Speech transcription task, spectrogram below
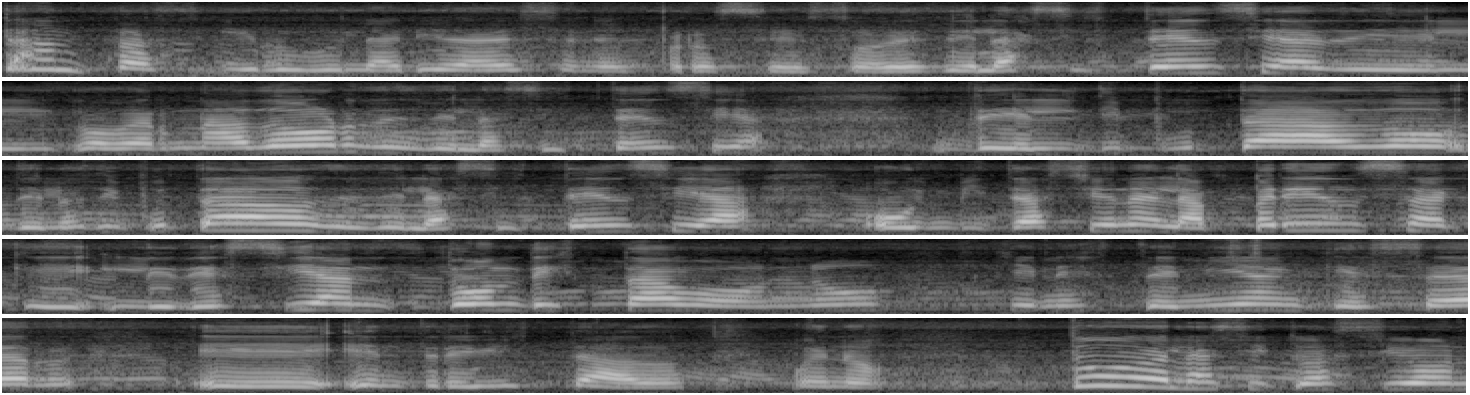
tantas irregularidades en el proceso, desde la asistencia del gobernador, desde la asistencia del diputado, de los diputados, desde la asistencia o invitación a la prensa que le decían dónde estaba o no quienes tenían que ser eh, entrevistados. Bueno, toda la situación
